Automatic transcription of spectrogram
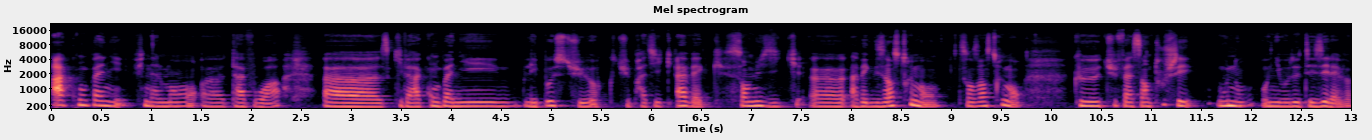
accompagner finalement euh, ta voix, euh, ce qui va accompagner les postures que tu pratiques avec, sans musique, avec des instruments, sans instruments, que tu fasses un toucher ou non au niveau de tes élèves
